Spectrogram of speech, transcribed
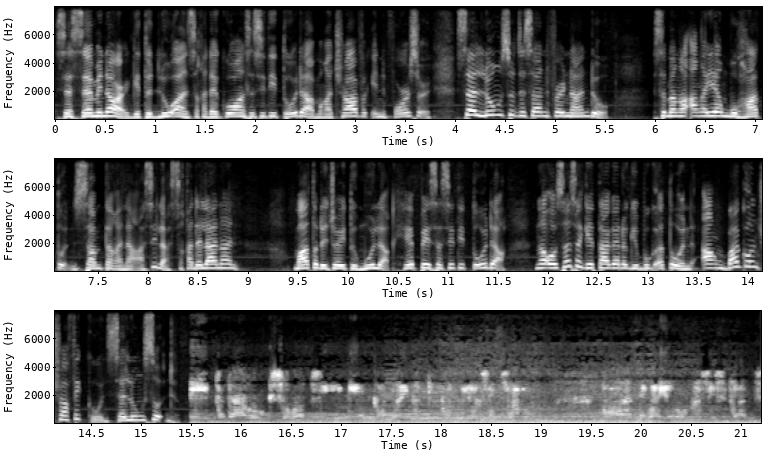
Sa seminar gitudluan sa kadaguan sa City Toda ang mga traffic enforcer sa lungsod sa San Fernando sa mga angayang buhaton samtang anaa sila sa kadalanan. Mato de Joy Tumulak, hepe sa City Toda, nga usa sa gitagan og gibugaton ang bagong traffic code sa lungsod. Padahong suwag si Kamay ng Pagkasan sa uh, nangayong assistance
